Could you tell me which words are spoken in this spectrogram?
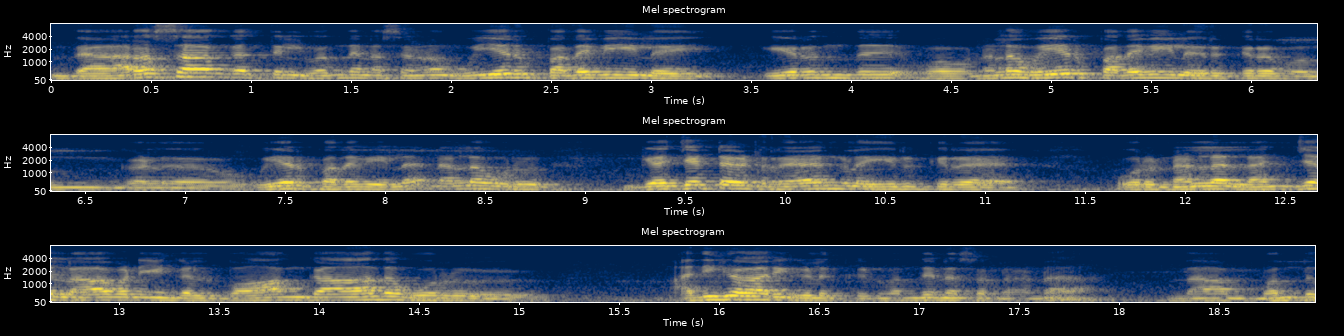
இந்த அரசாங்கத்தில் வந்து என்ன சொல்லணும் உயர் பதவியில் இருந்து நல்ல உயர் பதவியில் இருக்கிறவங்கள உயர் பதவியில் நல்ல ஒரு கெஜெட்டட் ரேங்கில் இருக்கிற ஒரு நல்ல லஞ்ச லாவணியங்கள் வாங்காத ஒரு அதிகாரிகளுக்கு வந்து என்ன சொன்னான்னா நாம் வந்து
